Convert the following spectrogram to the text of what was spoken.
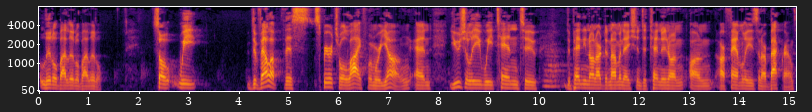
Little by little by little. So we develop this spiritual life when we're young and usually we tend to depending on our denomination depending on on our families and our backgrounds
